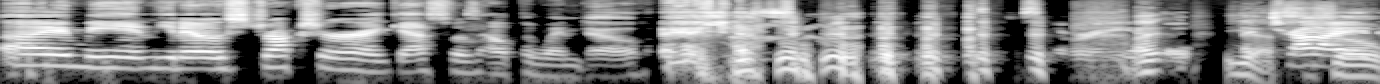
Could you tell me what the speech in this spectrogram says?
I mean, you know, structure, I guess, was out the window. I guess. It's never, I- yes. tried. So,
